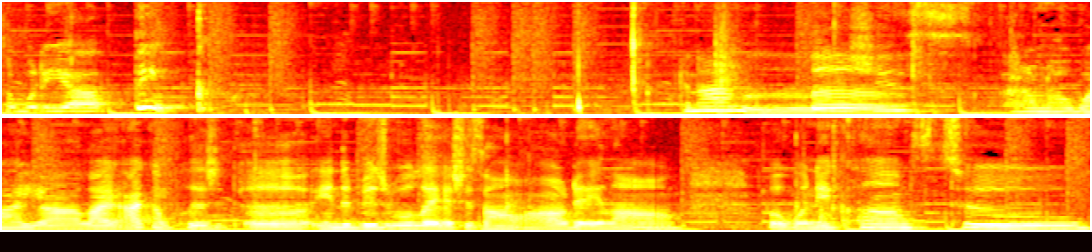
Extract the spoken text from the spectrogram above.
So what do y'all think? And I love I don't know why y'all. Like I can put uh, individual lashes on all day long. But when it comes to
